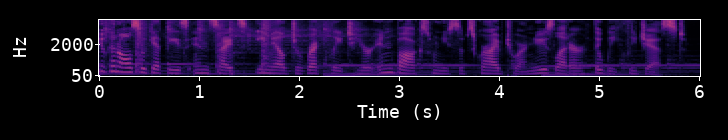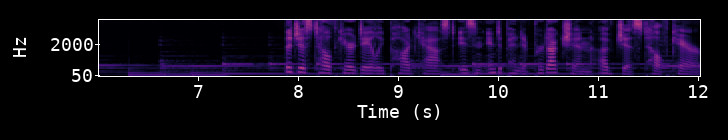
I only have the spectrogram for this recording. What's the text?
You can also get these insights emailed directly to your inbox when you subscribe to our newsletter, The Weekly Gist. The Gist Healthcare Daily podcast is an independent production of Gist Healthcare.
